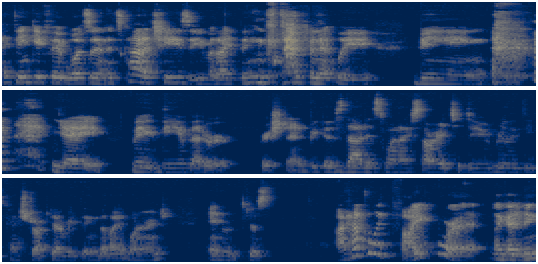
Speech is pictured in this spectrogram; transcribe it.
I think if it wasn't, it's kind of cheesy, but I think definitely being gay made me a better Christian because that is when I started to do really deconstruct everything that I learned and just I had to like fight for it. Like I Mhm. think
